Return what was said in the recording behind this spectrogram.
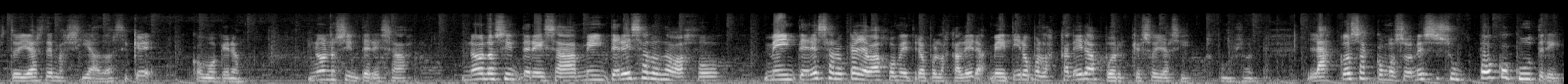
Esto ya es demasiado, así que como que no. No nos interesa. No nos interesa. Me interesa lo de abajo. Me interesa lo que hay abajo. Me tiro por la escalera. Me tiro por la escalera porque soy así. Como son. Las cosas como son. Eso es un poco cutre.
